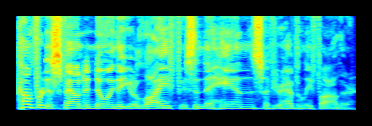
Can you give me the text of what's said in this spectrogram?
Comfort is found in knowing that your life is in the hands of your heavenly Father.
